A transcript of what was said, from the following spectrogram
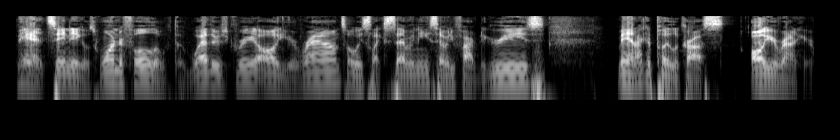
man, San Diego's wonderful. The, the weather's great all year round. It's always like 70, 75 degrees. Man, I could play lacrosse all year round here.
